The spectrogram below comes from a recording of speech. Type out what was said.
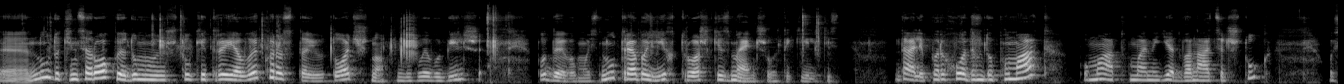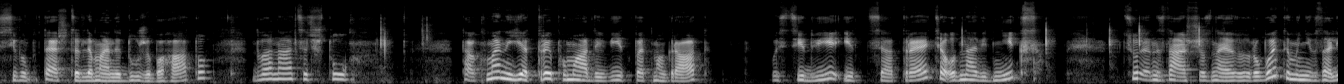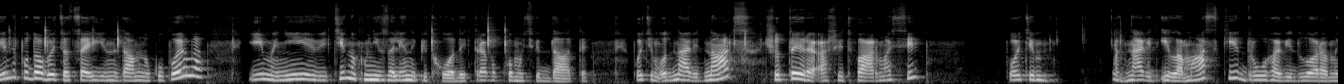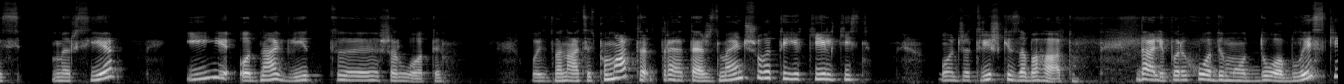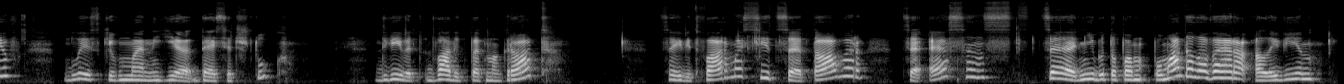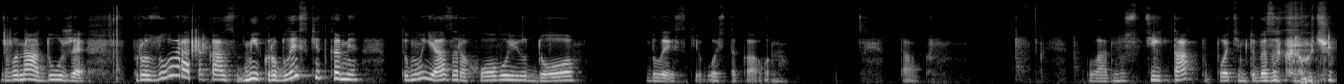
Е, Ну, до кінця року, я думаю, штуки 3 я використаю, точно, можливо, більше. Подивимось. Ну, треба їх трошки зменшувати кількість. Далі переходимо до помад. Помад в мене є 12 штук. Ось теж це для мене дуже багато. 12 штук. Так, в мене є три помади від McGrath. Ось ці дві і ця третя, одна від NYX. Цю я не знаю, що з нею робити. Мені взагалі не подобається. Це її недавно купила, і мені відтінок мені взагалі не підходить. Треба комусь віддати. Потім одна від NARS, 4 аж від Pharmacy. Потім одна від Іла Маски, друга від Лора Мерсьє і одна від е, Шарлоти. Ось 12 помад. Треба теж зменшувати їх кількість. Отже, трішки забагато. Далі переходимо до блисків. Блисків в мене є 10 штук. Дві від, два від McGrath, цей від Pharmacy, це Tower, це Essence, це нібито помада Lavera, але він, вона дуже прозора, така з мікроблискітками, тому я зараховую до блисків. Ось така вона. Так. Ладно, стій так, потім тебе закручу.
